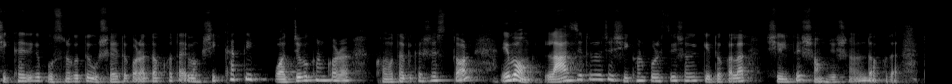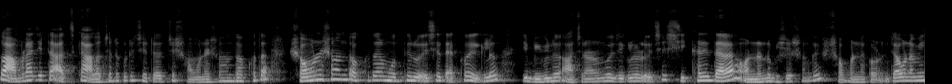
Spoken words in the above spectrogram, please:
শিক্ষার্থীকে প্রশ্ন করতে উৎসাহিত করার দক্ষতা এবং শিক্ষার্থী পর্যবেক্ষণ করার ক্ষমতা বিকাশের স্তর এবং লাস্ট যেটা রয়েছে শিক্ষণ পরিস্থিতির সঙ্গে কৃতকলা শিল্পের সংযোজন দক্ষতা। তো আমরা যেটা আজকে আলোচনা করি সেটা হচ্ছে সমন্বয় দক্ষতা। সমন্বয় দক্ষতার মধ্যে রয়েছে দেখো এগুলো যে বিভিন্ন আচরণাঙ্গ যেগুলো রয়েছে, শিক্ষার্থী দ্বারা অন্যান্য বিষয়ের সঙ্গে সমন্বয়করণ। যেমন আমি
